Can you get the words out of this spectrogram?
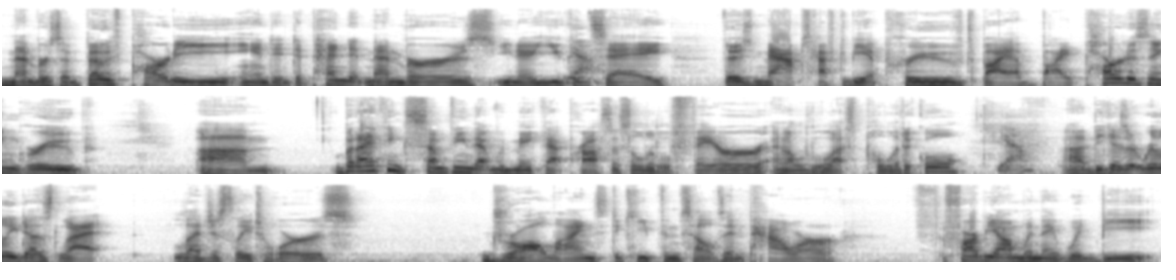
members of both party and independent members. You know, you could Yeah. say those maps have to be approved by a bipartisan group. Um, but I think something that would make that process a little fairer and a little less political, Yeah. uh, because it really does let legislators draw lines to keep themselves in power far beyond when they would be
